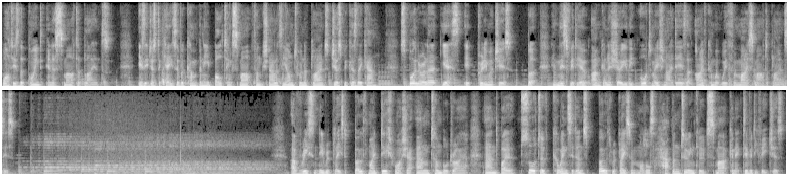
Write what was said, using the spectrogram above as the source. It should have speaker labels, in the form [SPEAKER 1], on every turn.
[SPEAKER 1] What is the point in a smart appliance? Is it just a case of a company bolting smart functionality onto an appliance just because they can? Spoiler alert, yes, it pretty much is. But in this video, I'm going to show you the automation ideas that I've come up with for my smart appliances. I've recently replaced both my dishwasher and tumble dryer, and by a sort of coincidence, both replacement models happen to include smart connectivity features.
